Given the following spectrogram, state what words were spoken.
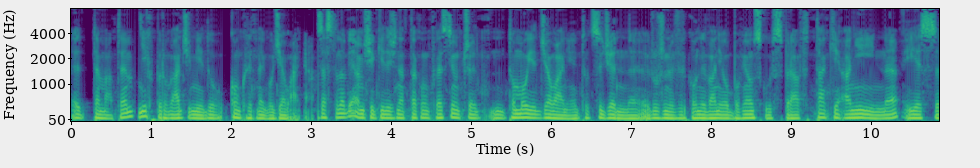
e, tematem, niech prowadzi mnie do konkretnego działania. Zastanawiałem się kiedyś nad taką kwestią, czy to moje działanie, to codzienne, różne wykonywanie obowiązków, spraw, takie, a nie inne, jest e,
